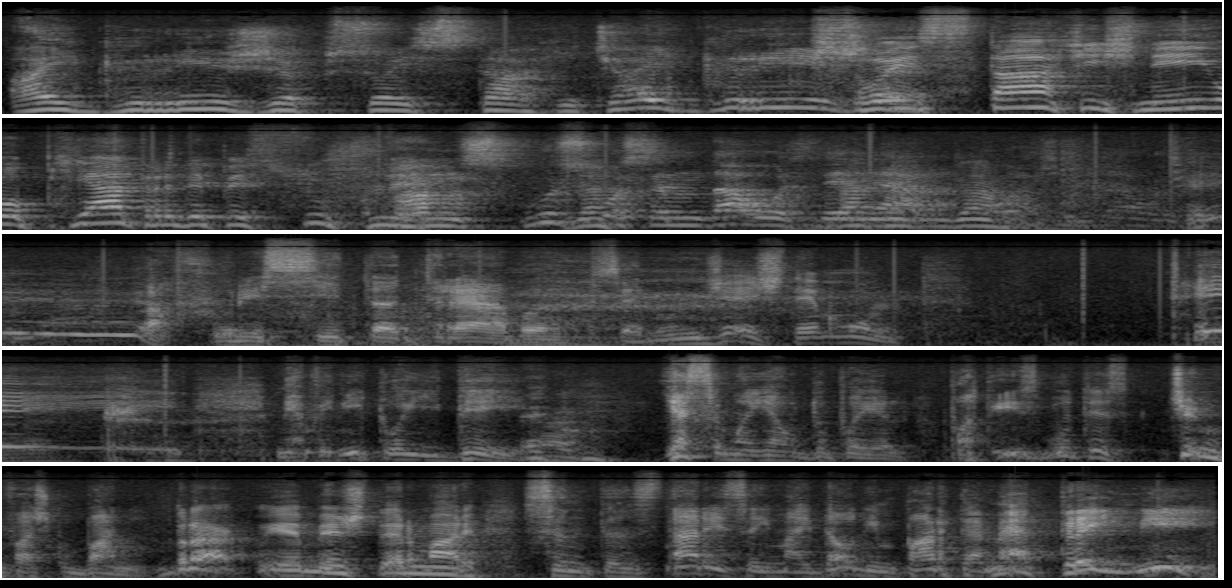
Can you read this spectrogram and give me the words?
Ai grijă, Psoi Stahici, ai grijă. Soi Stachici, ne iei o piatră de pe suflet. Am spus că o să-mi dau o steneală. Da, da, da. Afurisită treabă, se lungește mult. Hei, mi-a venit o idee. Ia să mă iau după el. Poate izbutesc. Ce nu faci cu banii? Dracu, e meșter mare. Sunt în stare să-i mai dau din partea mea 3000.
